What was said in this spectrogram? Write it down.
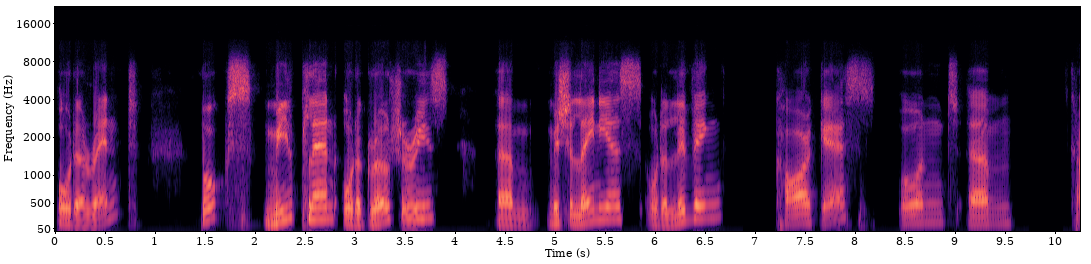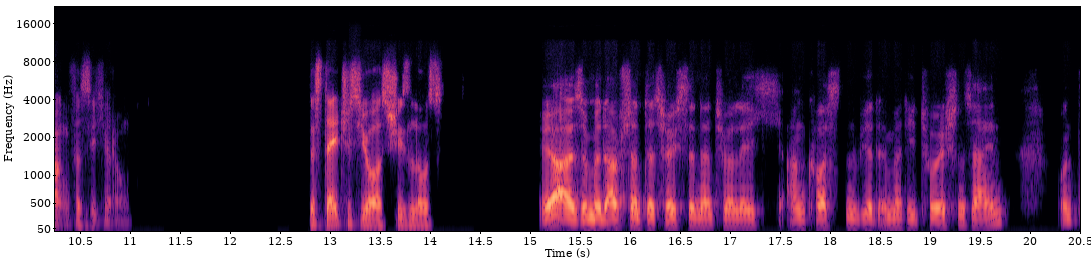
oder Rent, Books, Meal Plan oder Groceries, ähm, Miscellaneous oder Living, Car, Gas und ähm, Krankenversicherung. The stage is yours. Schieß los. Ja, also mit Abstand das höchste natürlich an Kosten wird immer die Tuition sein. Und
